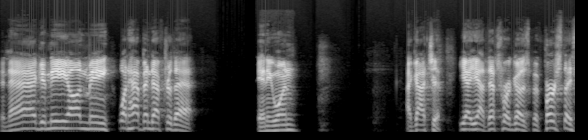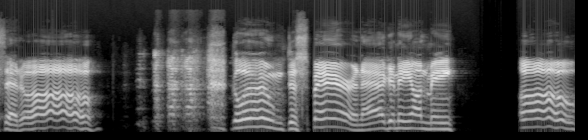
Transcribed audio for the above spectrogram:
and agony on me. What happened after that? Anyone? I got you. Yeah, yeah, that's where it goes. But first they said, oh, gloom, despair, and agony on me. Oh,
